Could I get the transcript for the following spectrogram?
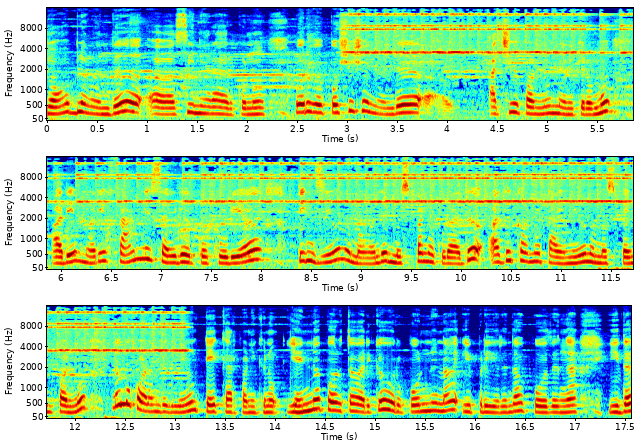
ஜாபில் வந்து சீனியராக இருக்கணும் ஒரு பொசிஷன் வந்து அச்சீவ் பண்ணணும்னு நினைக்கிறோமோ அதே மாதிரி ஃபேமிலி சைடு இருக்கக்கூடிய திங்ஸையும் நம்ம வந்து மிஸ் பண்ணக்கூடாது. அதுக்கான டைமையும் நம்ம ஸ்பெண்ட் பண்ணணும். நம்ம குழந்தைகளையும் டேக் கேர் பண்ணிக்கணும். என்னை பொறுத்த வரைக்கும் ஒரு பொண்ணுனா இப்படி இருந்தால் போதுங்க. இதை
